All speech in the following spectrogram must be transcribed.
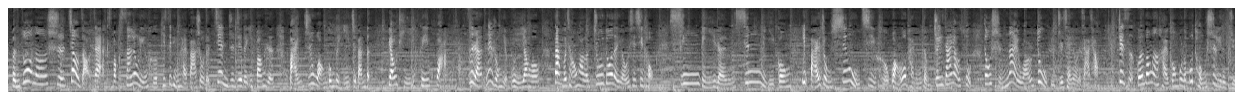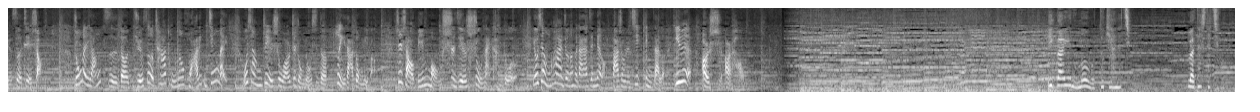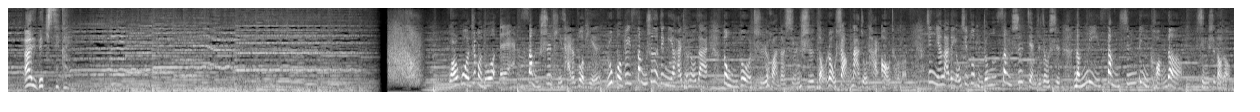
本作呢是较早在 Xbox 360和 PC 平台发售的《剑之街的一帮人：白之王宫》的移植版本，标题黑化，自然内容也不一样喽，大幅强化了诸多的游戏系统，新敌人、新迷宫、一百种新武器和网络排名等追加要素，都使耐玩度比之前有了加强。这次官方呢还公布了不同势力的角色介绍，种本洋子的角色插图呢华丽精美，我想这也是玩这种游戏的最大动力吧，至少比某世界树耐看多了。游戏很快就能和大家见面了，发售日期定在了一月二十二号。異界への門を解き放ち私たちをあるべき世界に玩过这么多呃丧尸题材的作品，如果对丧尸的定义还停留在动作迟缓的行尸走肉上，那就太 out 了。近年来的游戏作品中呢，丧尸简直就是能力丧心病狂的行尸走肉。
